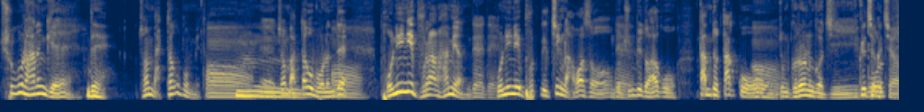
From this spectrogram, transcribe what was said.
출근하는 게 네. 전 맞다고 봅니다. 어, 예, 전 맞다고 보는데 어. 본인이 불안하면 네네. 본인이 부- 일찍 나와서 뭐 네. 준비도 하고 땀도 닦고 어. 좀 그러는 거지. 그쵸, 그쵸.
